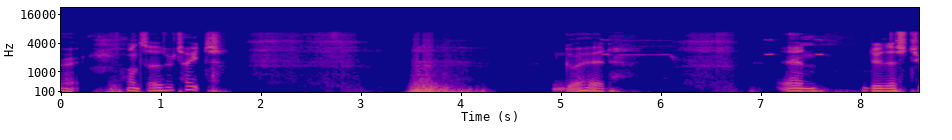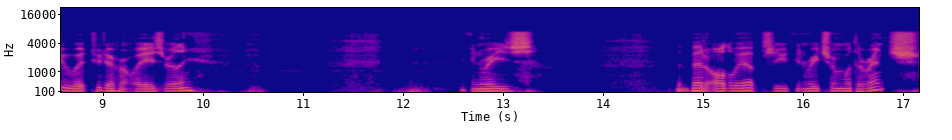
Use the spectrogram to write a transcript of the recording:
Alright, once those are tight, you can go ahead and do this two two different ways really. You can raise the bed all the way up so you can reach them with a wrench.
